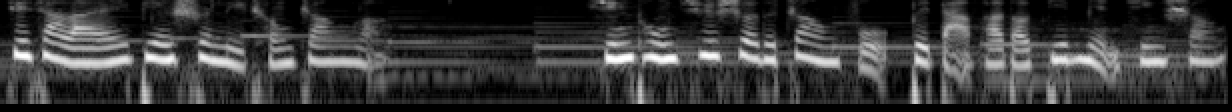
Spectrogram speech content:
接下来便顺理成章了，形同居舍的丈夫被打发到滇缅经商。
